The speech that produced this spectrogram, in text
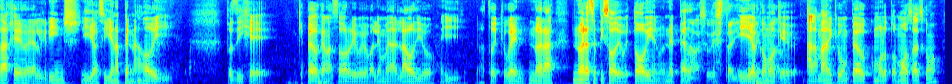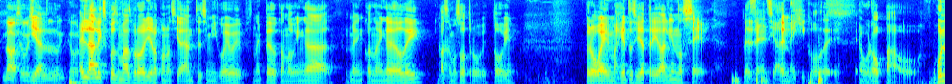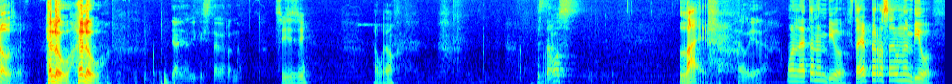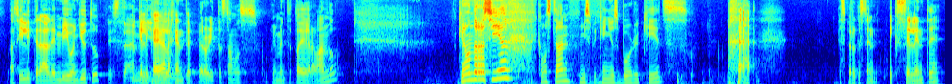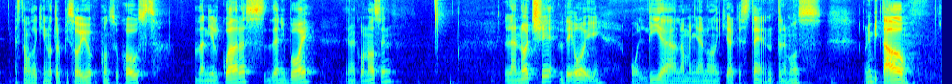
mensaje güey, al Grinch y yo así bien apenado y pues dije, ¿qué pedo, Cana? Sorry, güey, valió me da el audio y güey, no era, no era ese episodio, güey, todo bien, güey, no hay pedo. No, está bien y yo como que, a la madre, que buen pedo, ¿cómo lo tomó? ¿Sabes cómo? No, ese güey Y al, bien el Alex, pues más brother, ya lo conocía de antes y me dijo, "Oye, güey, pues no hay pedo, cuando venga, ven- cuando venga de LA, hacemos otro, güey, todo bien. Pero, güey, imagínate si hubiera traído a alguien, no sé, desde Ciudad de México, de Europa o... Who knows, güey. Hello, hello. Ya, ya vi que se está agarrando. Sí, sí, sí. Ah, huevo. Estamos live. Hell yeah. Bueno, la neta no en vivo. Estaría perro hacer uno en vivo. Así literal, en vivo en YouTube. Está y que le caiga a la gente. Pero ahorita estamos, obviamente, todavía grabando. ¿Qué onda, Racía? ¿Cómo están mis pequeños Border Kids? Espero que estén excelente. Estamos aquí en otro episodio con su host, Daniel Cuadras, Danny Boy. Ya me conocen. La noche de hoy, o el día, la mañana, donde quiera que estén, tenemos un invitado,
